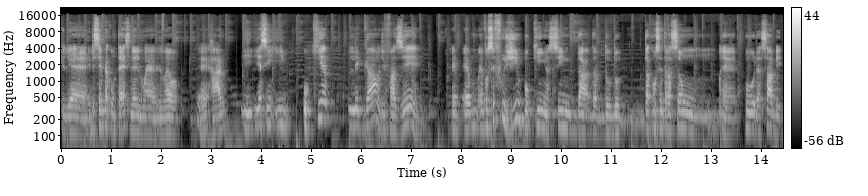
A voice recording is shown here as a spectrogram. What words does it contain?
Ele, é, ele sempre acontece, né? Ele não é, ele não é, é raro. E, e assim, e o que é legal de fazer é, é, é, você fugir um pouquinho assim da, da, do, do, da concentração é, pura, sabe?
